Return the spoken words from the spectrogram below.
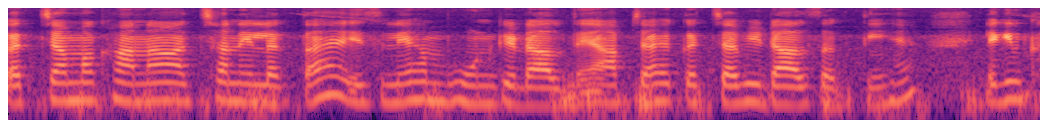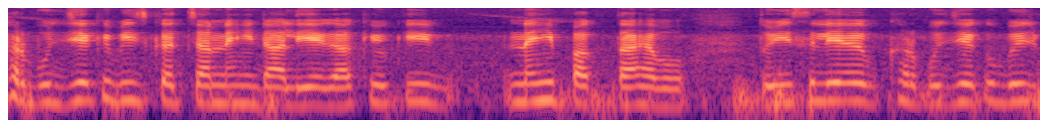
कच्चा मखाना अच्छा नहीं लगता है, इसलिए हम भून के डालते हैं। आप चाहे कच्चा भी डाल सकती हैं, लेकिन खरबूजे के बीज कच्चा नहीं डालिएगा, क्योंकि नहीं पकता है वो। तो इसलिए खरबूजे के बीज,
